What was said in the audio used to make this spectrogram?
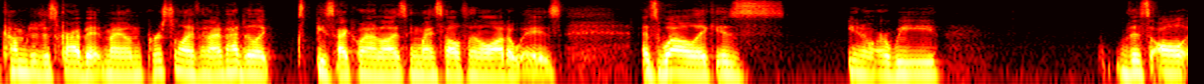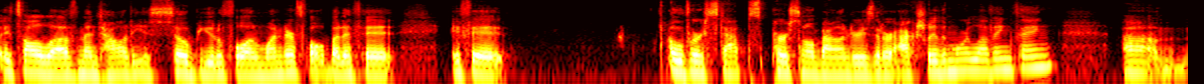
come to describe it in my own personal life, and I've had to like be psychoanalyzing myself in a lot of ways as well. Like, is you know, are we this all it's all love mentality is so beautiful and wonderful, but if it if it oversteps personal boundaries that are actually the more loving thing, um,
